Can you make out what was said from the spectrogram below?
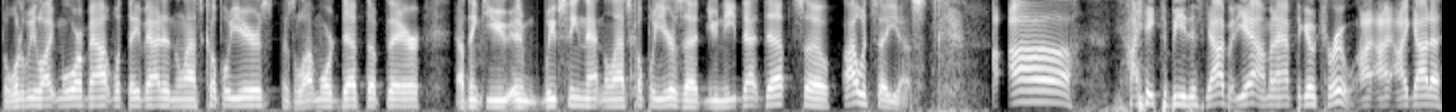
but what do we like more about what they've added in the last couple of years? There's a lot more depth up there. I think you and we've seen that in the last couple of years that you need that depth. So I would say yes. Uh, I hate to be this guy, but yeah, I'm gonna have to go true. I I, I gotta.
